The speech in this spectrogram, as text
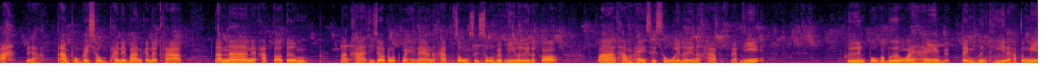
ปะเดี๋ยวตามผมไปชมภายในบ้านกันนะครับ ด้านหน้านะครับต่อเติมหลังคาที่จอดรถไว้ให้แล้วนะครับ ทรงสวยๆแบบนี้เลย แล้วก็ฝ้าทำให้สวยๆเลยนะครับ แบบนี้ พื้นปูกระเบื้องไว้ให้แบบเต็มพื้นที่นะครับ ตรงนี้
